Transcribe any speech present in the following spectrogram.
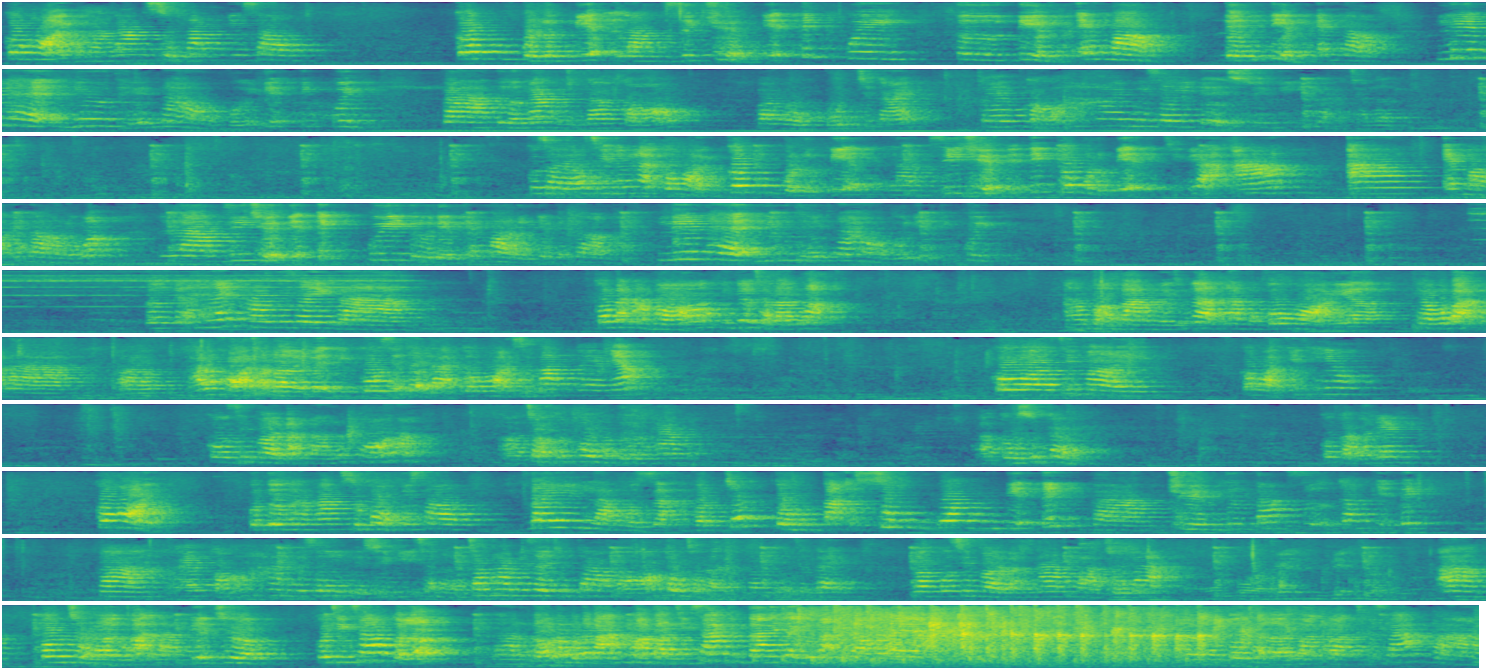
câu hỏi của hàng ngang số 5 như sau công của lực điện làm dịch chuyển điện tích quy từ điểm M đến điểm N. Liên hệ như thế nào với điện tích quy? Và từ ngang của chúng ta có bao gồm bốn chữ cái. Các em có 20 giây để suy nghĩ và trả lời. Cô giáo xin nhắc lại câu hỏi, công của lực điện làm di chuyển điện tích, công của lực điện chính là a a, m, n, đúng không ạ? Làm di chuyển điện tích quy từ điểm M đến điểm N. Liên hệ như thế nào với điện tích Q? Vâng, đã hết 20 giây và có bạn nào có tín hiệu trả lời không ạ? À, mở màn với chúng ta là một câu hỏi à, theo các bạn là à, khá là khó trả lời vậy thì cô sẽ để lại câu hỏi số 5 các em nhé. Cô à, xin mời câu hỏi tiếp theo cô xin mời bạn là lớp phó nào à, chọn giúp cô một từ hàng ngang à, câu số 1 cô cảm ơn em câu hỏi của từ hàng ngang số 1 như sau đây là một dạng vật chất tồn tại xung quanh điện tích và truyền tương tác giữa các điện tích và các em có 20 giây để suy nghĩ trả lời trong 20 giây chúng ta có câu trả lời chúng ta thể giơ tay vâng cô xin mời bạn nam chú À, câu trả lời của bạn là điện trường có chính xác của lớp? À, đó là một đáp án hoàn toàn chính xác. Chúng ta dành cho bạn chào đây ạ. À, câu trả lời hoàn toàn chính xác và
